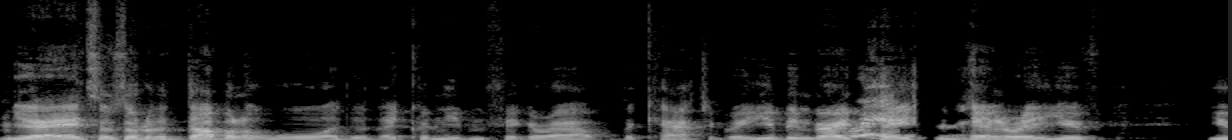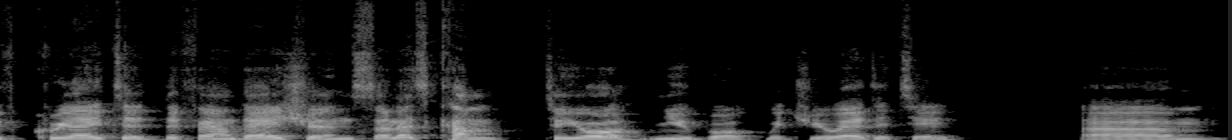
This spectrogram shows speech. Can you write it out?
Yeah, it's a sort of a double award that they couldn't even figure out the category. You've been very patient, Hillary. You've you've created the foundation. So let's come to your new book, which you edited. Um,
